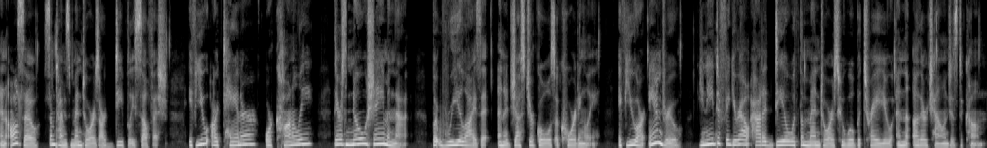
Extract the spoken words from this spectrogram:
And also, sometimes mentors are deeply selfish. If you are Tanner or Connolly, there's no shame in that, but realize it and adjust your goals accordingly. If you are Andrew, you need to figure out how to deal with the mentors who will betray you and the other challenges to come.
